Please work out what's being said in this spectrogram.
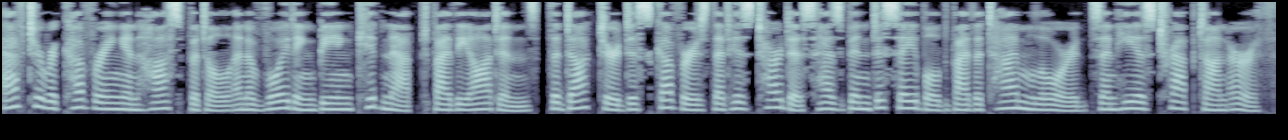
After recovering in hospital and avoiding being kidnapped by the Autons, the Doctor discovers that his TARDIS has been disabled by the Time Lords and he is trapped on Earth.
